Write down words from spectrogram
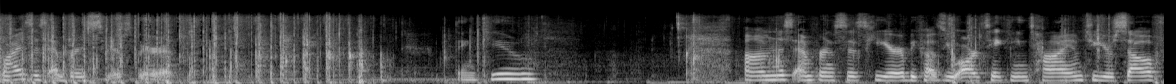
Why is this Empress here, Spirit? Thank you. Um, this Empress is here because you are taking time to yourself,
